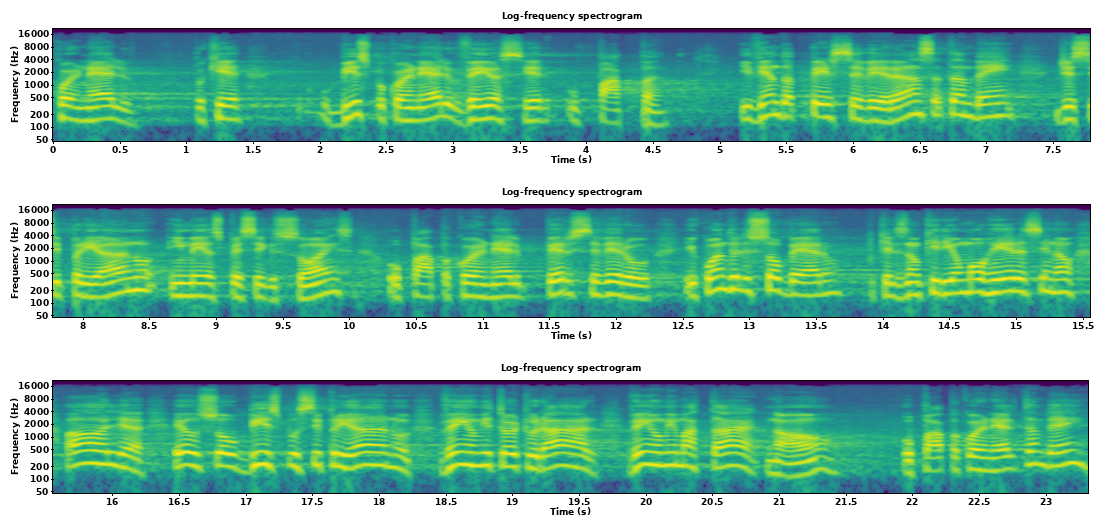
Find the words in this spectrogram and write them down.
Cornélio, porque o bispo Cornélio veio a ser o Papa. E vendo a perseverança também de Cipriano em meio às perseguições, o Papa Cornélio perseverou. E quando eles souberam porque eles não queriam morrer assim, não. Olha, eu sou o bispo Cipriano, venham me torturar, venham me matar. Não, o Papa Cornélio também.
